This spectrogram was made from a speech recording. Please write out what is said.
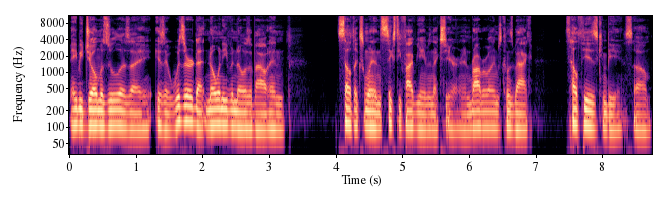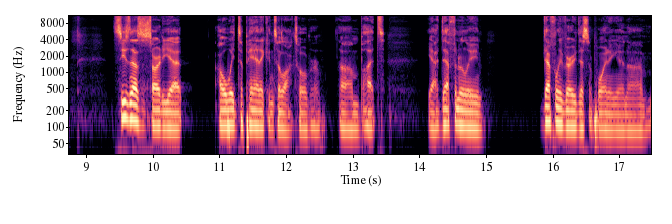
Maybe Joe Mazzulla is a is a wizard that no one even knows about, and Celtics win 65 games next year, and Robert Williams comes back as healthy as can be. So, season hasn't started yet. I'll wait to panic until October. Um, but yeah, definitely, definitely very disappointing, and um,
